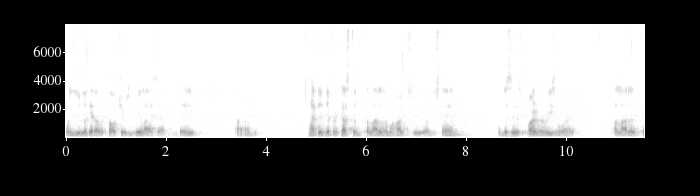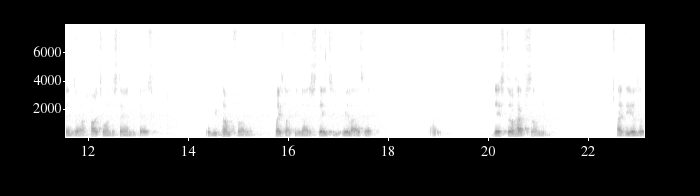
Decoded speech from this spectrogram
when you look at other cultures, you realize that they have their different customs. A lot of them are hard to understand. And this is part of the reason why a lot of things are hard to understand because if you come from a place like the United States, you realize that uh, they still have some ideas of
